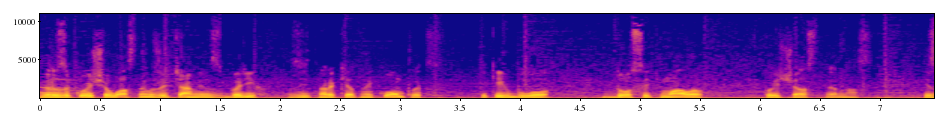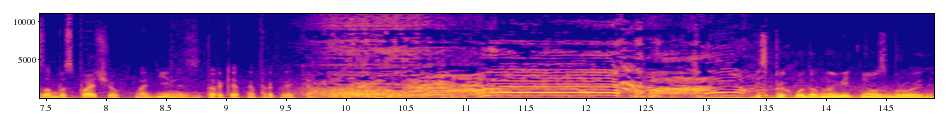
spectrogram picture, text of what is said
Ризикуючи власним життям, він зберіг зенітно-ракетний комплекс, яких було досить мало в той час для нас, і забезпечив надійне зенітно-ракетне прикриття. І з приходом новітнього озброєння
